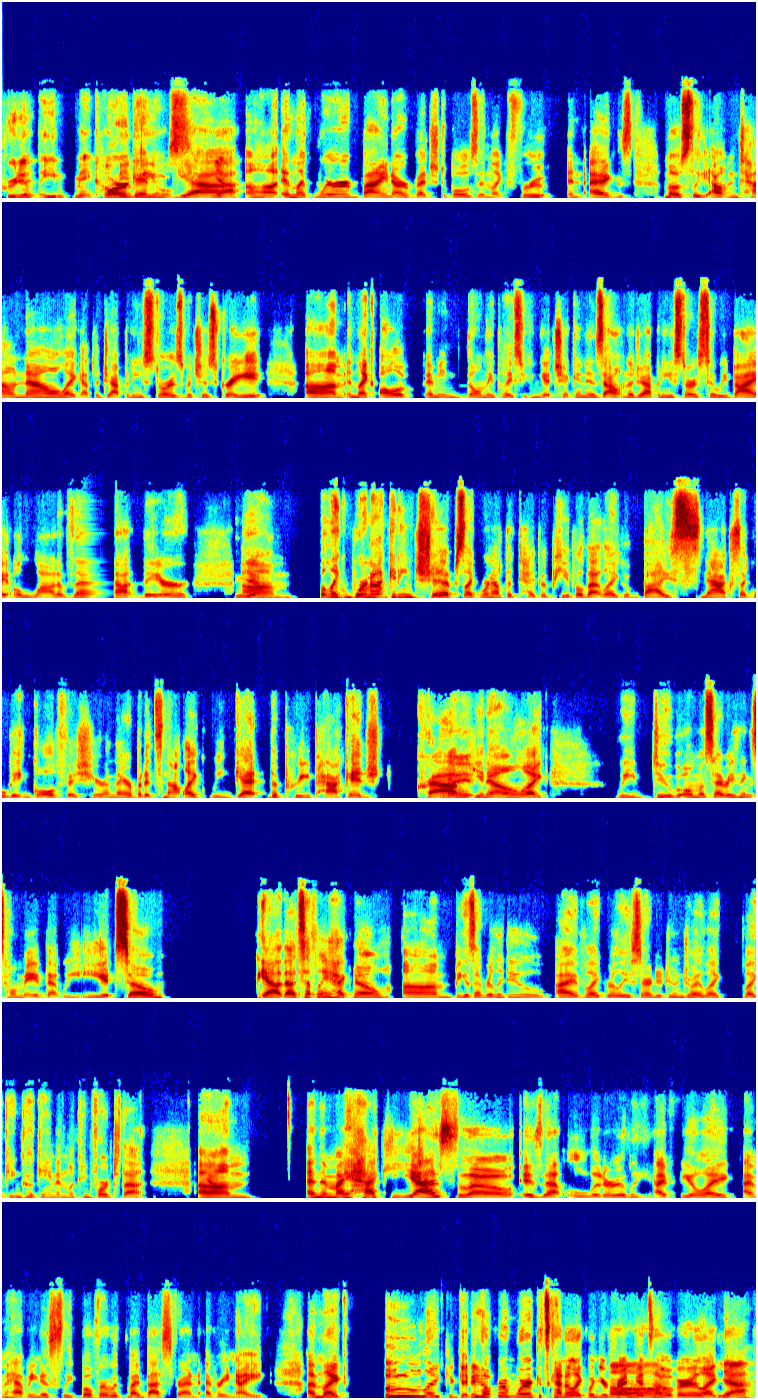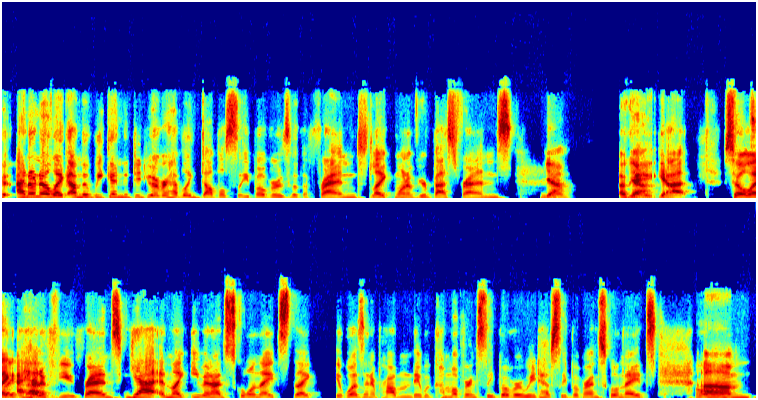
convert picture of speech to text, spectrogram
prudently make bargain deals. yeah yeah uh-huh and like we're buying our vegetables and like fruit and eggs mostly out in town now like at the japanese stores which is great um and like all of i mean the only place you can get chicken is out in the japanese stores so we buy a lot of that there yeah. um but like we're not getting chips like we're not the type of people that like buy snacks like we'll get goldfish here and there but it's not like we get the pre-packaged crap right. you know like we do almost everything's homemade that we eat. So yeah, that's definitely a heck no. Um, because I really do, I've like really started to enjoy like liking cooking and looking forward to that. Yeah. Um, and then my heck yes, though, is that literally I feel like I'm having a sleepover with my best friend every night. I'm like, ooh, like you're getting home from work. It's kind of like when your friend Aww. gets over. Like, yeah, I don't know. Like on the weekend, did you ever have like double sleepovers with a friend, like one of your best friends? Yeah. Okay. Yeah. yeah. So like, like I that. had a few friends. Yeah. And like even on school nights, like it wasn't a problem. They would come over and sleep over. We'd have sleepover on school nights. Um,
